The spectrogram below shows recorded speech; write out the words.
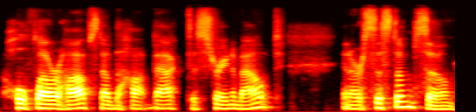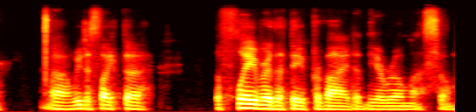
whole flower hops to have the hop back to strain them out in our system. So uh, we just like the the flavor that they provide and the aroma. So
